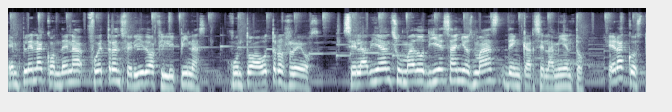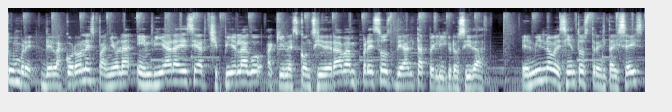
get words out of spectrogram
En plena condena fue transferido a Filipinas, junto a otros reos. Se le habían sumado 10 años más de encarcelamiento. Era costumbre de la corona española enviar a ese archipiélago a quienes consideraban presos de alta peligrosidad. En 1936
